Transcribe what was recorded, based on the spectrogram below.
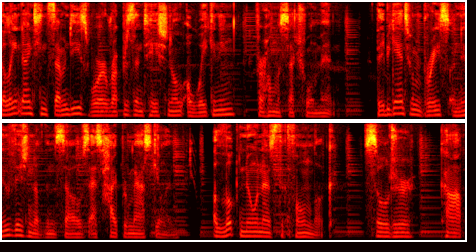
The late 1970s were a representational awakening for homosexual men. They began to embrace a new vision of themselves as hypermasculine, a look known as the clone look. Soldier, cop,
